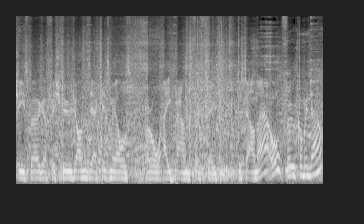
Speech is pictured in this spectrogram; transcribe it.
Cheeseburger, fish goujons. Yeah, kids' meals are all £8.50 just down there. Oh, food coming down.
